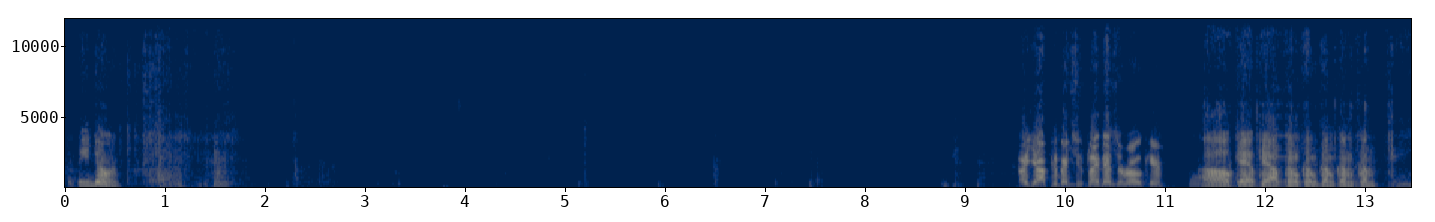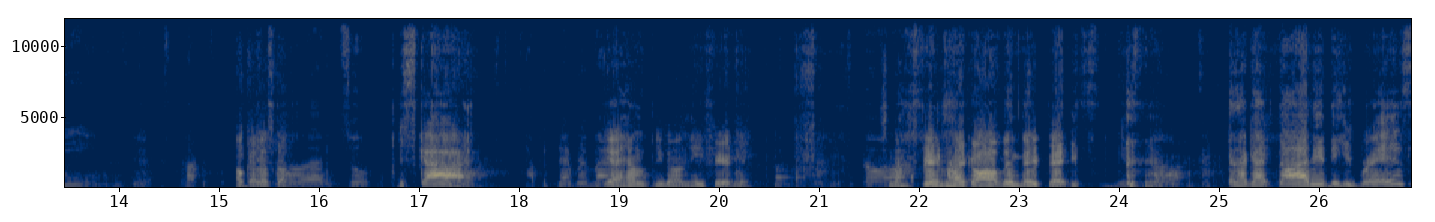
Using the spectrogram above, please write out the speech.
what are you doing? Oh, y'all back to the flag. That's a rogue here. Uh, okay, okay, I'm coming, coming, coming, coming, coming. Okay, let's go. This guy. Yeah, him, you gone, he feared me. It's not feared like all in their face. and I got dotted. Did he rest?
